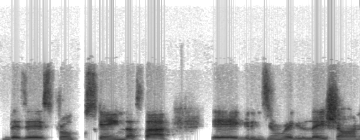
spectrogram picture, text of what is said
desde strokes gained hasta eh, greens in regulation,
